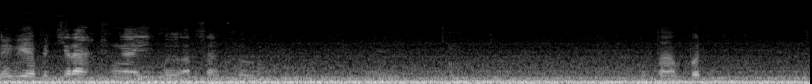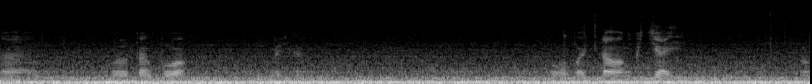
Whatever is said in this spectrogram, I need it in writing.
នេះវាបច្រាស់ថ្ងៃមើលអត់សូវឃើញតាមពិតថាមើលទៅពណ៌នេះហ្នឹងពណ៌បៃតងខ្ចីអូ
